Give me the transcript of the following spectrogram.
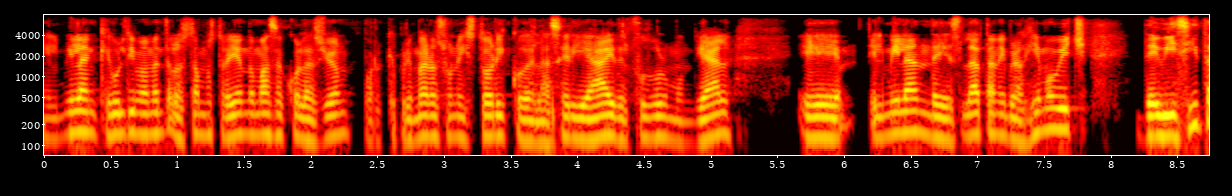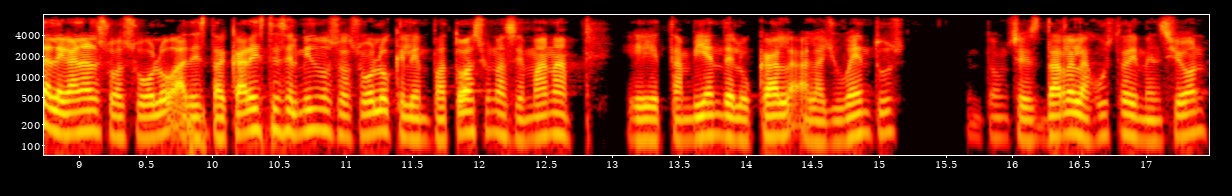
el Milan que últimamente lo estamos trayendo más a colación porque primero es un histórico de la Serie A y del fútbol mundial. Eh, el Milan de Zlatan Ibrahimovic. De visita le gana al Suazuolo. A destacar, este es el mismo Suazuolo que le empató hace una semana eh, también de local a la Juventus. Entonces, darle la justa dimensión.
